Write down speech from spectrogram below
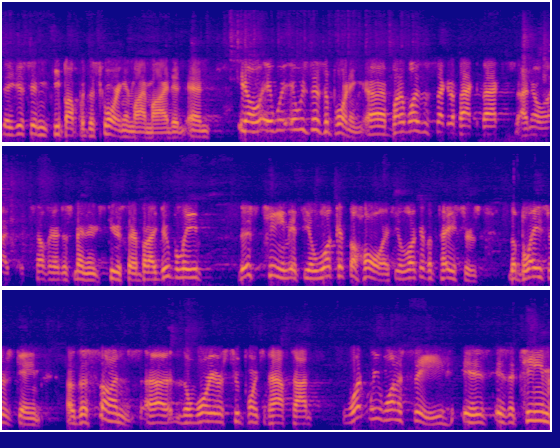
they just didn't keep up with the scoring in my mind, and and you know it, it was disappointing. Uh, but it was a second of back to backs. I know it sounds like I just made an excuse there, but I do believe this team, if you look at the whole, if you look at the Pacers, the Blazers game, uh, the Suns, uh, the Warriors, two points at halftime. What we want to see is is a team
